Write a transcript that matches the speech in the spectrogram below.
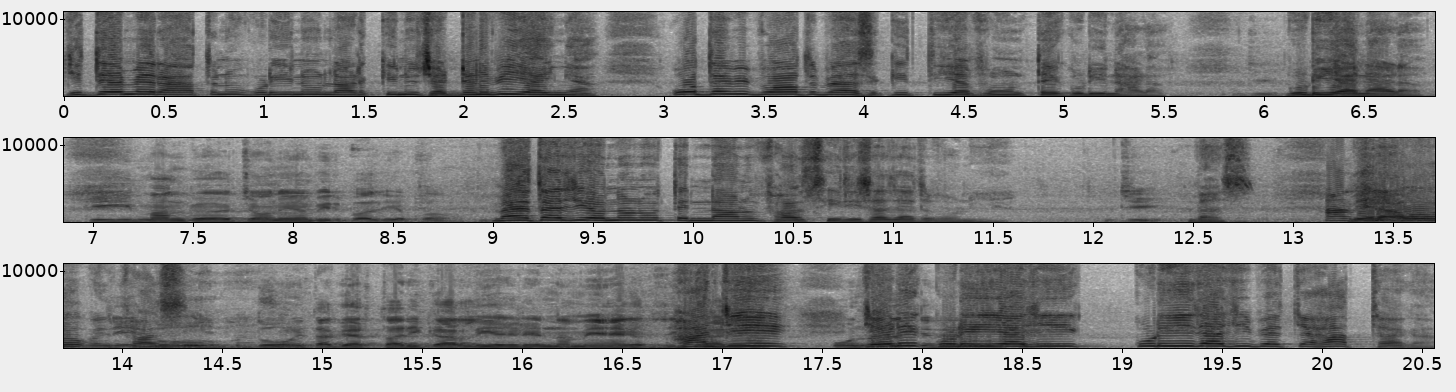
ਜਿੱਦੇ ਮੈਂ ਰਾਤ ਨੂੰ ਕੁੜੀ ਨੂੰ ਲੜਕੀ ਨੂੰ ਛੱਡਣ ਵੀ ਆਈਆਂ ਉਹਦੇ ਵੀ ਬਹੁਤ ਬਹਿਸ ਕੀਤੀ ਆ ਫੋਨ ਤੇ ਕੁੜੀ ਨਾਲ ਜੀ। ਗੁੜੀਆ ਨਾਲ। ਕੀ ਮੰਗ ਚਾਹੁੰਦੇ ਆ ਵੀਰਪਾਲ ਜੀ ਆਪਾਂ? ਮੈਂ ਤਾਂ ਜੀ ਉਹਨਾਂ ਨੂੰ ਤਿੰਨਾਂ ਨੂੰ ਫਾਂਸੀ ਦੀ ਸਜ਼ਾ ਦਿਵਾਉਣੀ ਆ ਜੀ। ਬਸ। ਮੇਰਾ ਉਹ ਫਾਂਸੀ ਦੋ ਦੋਵੇਂ ਤਾਂ ਗ੍ਰਿਫਤਾਰੀ ਕਰ ਲਈ ਆ ਜਿਹੜੇ ਨਵੇਂ ਹੈਗੇ ਤੁਸੀਂ ਕਹਿ ਰਹੇ ਹਾਂਜੀ ਹੋ। ਉਹਨਾਂ ਦੇ ਜਿਹੜੀ ਕੁੜੀ ਆ ਜੀ ਕੁੜੀ ਦਾ ਜੀ ਵਿੱਚ ਹੱਥ ਹੈਗਾ।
